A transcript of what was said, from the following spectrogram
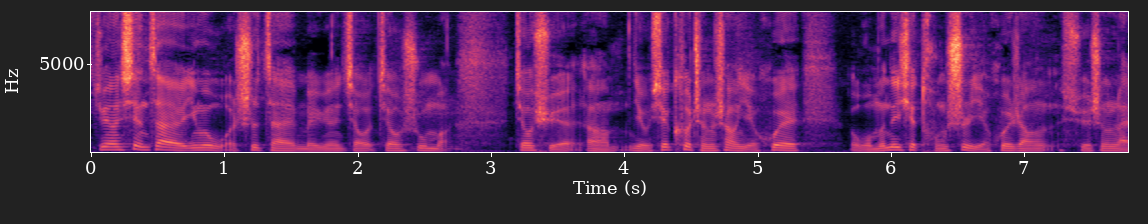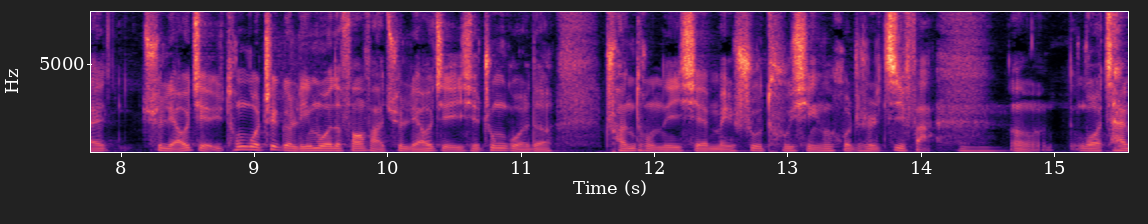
就像现在，因为我是在美院教教书嘛。教学啊，有些课程上也会，我们的一些同事也会让学生来去了解，通过这个临摹的方法去了解一些中国的传统的一些美术图形或者是技法。嗯，我才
